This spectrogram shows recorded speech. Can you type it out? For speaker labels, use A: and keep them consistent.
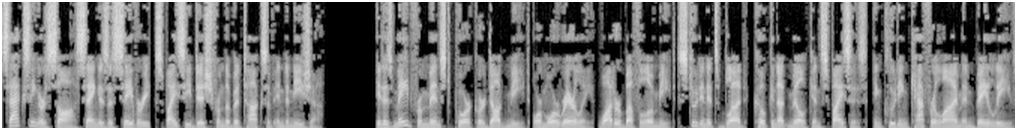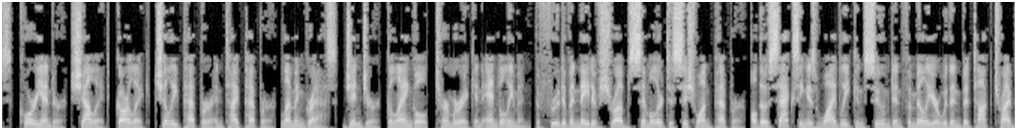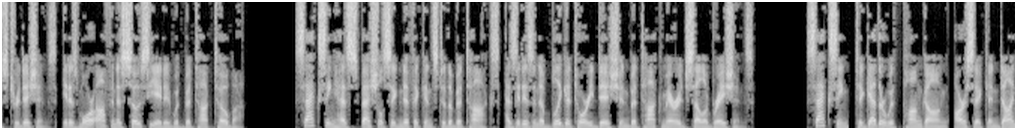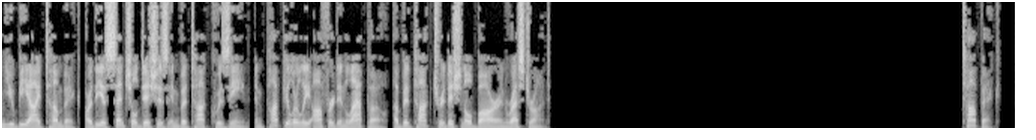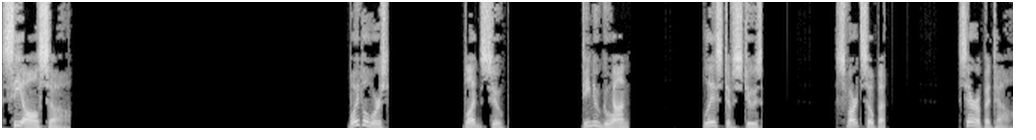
A: Saksang or Sa-sang is a savory, spicy dish from the Bataks of Indonesia. It is made from minced pork or dog meat or more rarely, water buffalo meat stewed in its blood, coconut milk and spices, including kaffir lime and bay leaves, coriander, shallot, garlic, chili pepper and Thai pepper, lemongrass, ginger, galangal, turmeric and andaliman the fruit of a native shrub similar to Sichuan pepper. Although saksang is widely consumed and familiar within Batak tribes' traditions, it is more often associated with Batak Toba. Saksang has special significance to the Bataks, as it is an obligatory dish in Batak marriage celebrations. Saksang, together with panggang, arsik and daun ubi tumbuk, are the essential dishes in Batak cuisine, and popularly offered in Lapo, a Batak traditional bar and restaurant. See also Beutelwurst Blood soup Dinuguan List of stews Svartsopa Sarapatel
